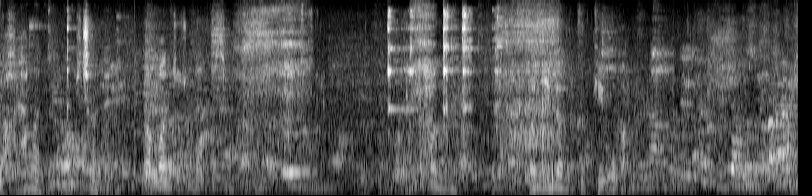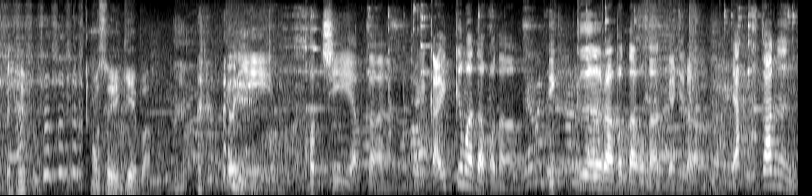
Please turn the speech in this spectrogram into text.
야 향은 미쳤네. 면 먼저 좀 먹겠습니다. 전, 전 이면 극기 호감. 어서 얘기해봐. 면이 겉이 약간 되게 깔끔하다거나 미끌하다거나 하는 게 아니라 약간은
